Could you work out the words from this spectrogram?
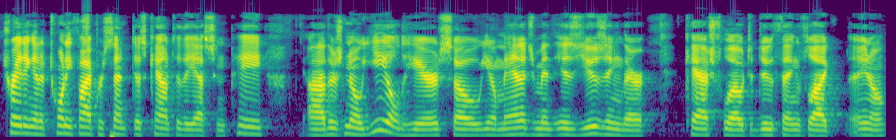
trading at a 25% discount to the S&P. Uh, there's no yield here, so you know management is using their cash flow to do things like you know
